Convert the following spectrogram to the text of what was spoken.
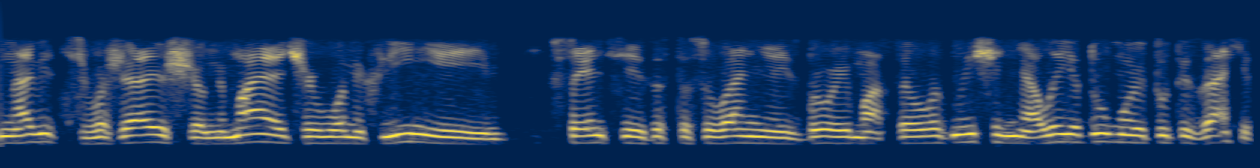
навіть вважаю, що немає червоних ліній сенсі застосування і зброї масового знищення, але я думаю, тут і захід.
